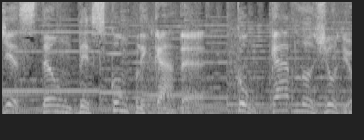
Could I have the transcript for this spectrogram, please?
Gestão Descomplicada, com Carlos Júlio.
